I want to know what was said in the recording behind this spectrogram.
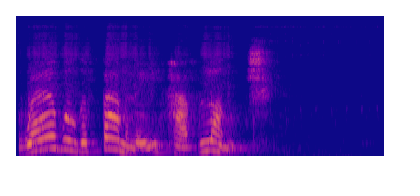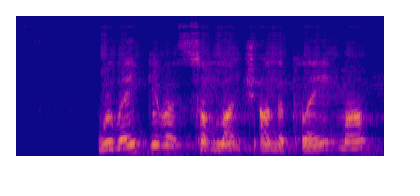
Where will the family have lunch? Will they give us some lunch on the plane, Mom?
